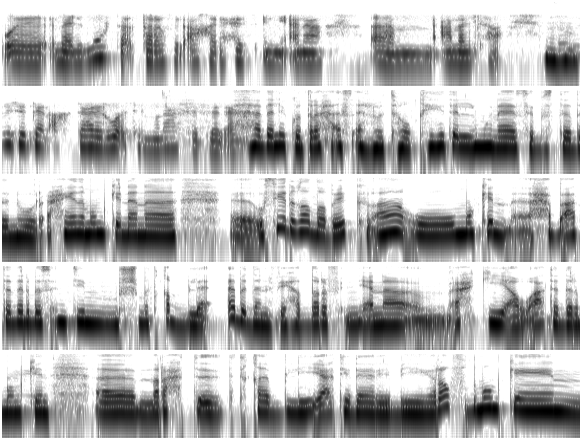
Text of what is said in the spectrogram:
وملموسه الطرف الآخر يحس إني أنا عملتها. ضروري جدا أختار الوقت المناسب للأهل. هذا اللي كنت راح أسأله توقيت المناسب أستاذة نور. أحيانا ممكن أنا آه، أثير غضبك أه وممكن أحب أعتذر بس انت مش متقبلة ابدا في هالظرف إني أنا أحكي أو أعتذر. ممكن راح تتقبلي اعتذاري برفض. ممكن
